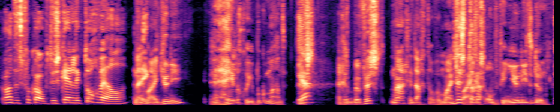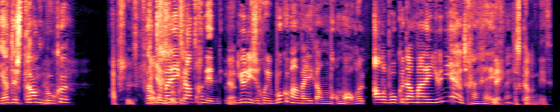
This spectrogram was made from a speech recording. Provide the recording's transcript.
want het verkoopt dus kennelijk toch wel. Nee, maar juni is een hele goede boekenmaand. Dus Ja? er is bewust nagedacht over MySpiders om het in juni te doen. Ja, de strandboeken. Absoluut. Ja, maar je kan toch niet... Ja. Juni is een goede boekenman, maar je kan onmogelijk alle boeken dan maar in juni uit gaan geven. Nee, dat kan ook niet.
